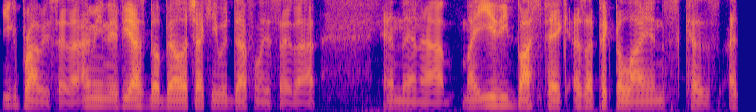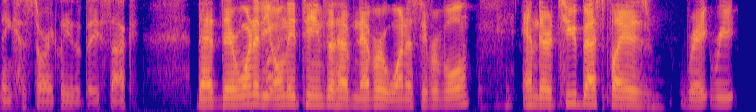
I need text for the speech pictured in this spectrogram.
You could probably say that. I mean, if you ask Bill Belichick, he would definitely say that. And then uh, my easy bust pick, as I picked the Lions because I think historically that they suck. That they're one of the only teams that have never won a Super Bowl, and their two best players re- re-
